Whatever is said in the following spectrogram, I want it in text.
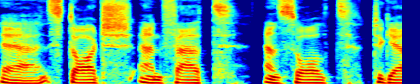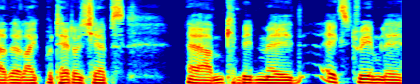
uh, starch and fat and salt together, like potato chips, um, can be made extremely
